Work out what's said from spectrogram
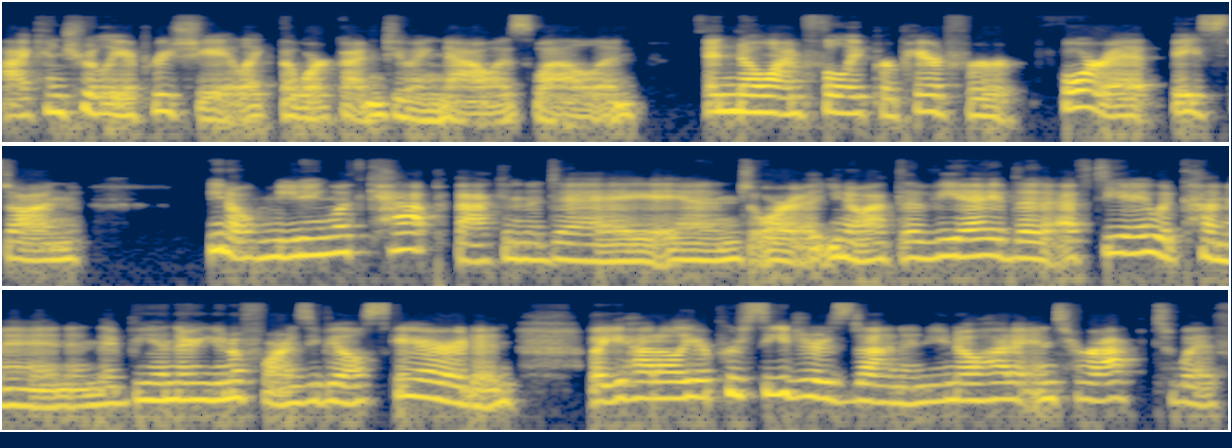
i can truly appreciate like the work i'm doing now as well. And and know i'm fully prepared for for it based on you know meeting with cap back in the day and or you know at the va the fda would come in and they'd be in their uniforms you'd be all scared. And but you had all your procedures done and you know how to interact with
